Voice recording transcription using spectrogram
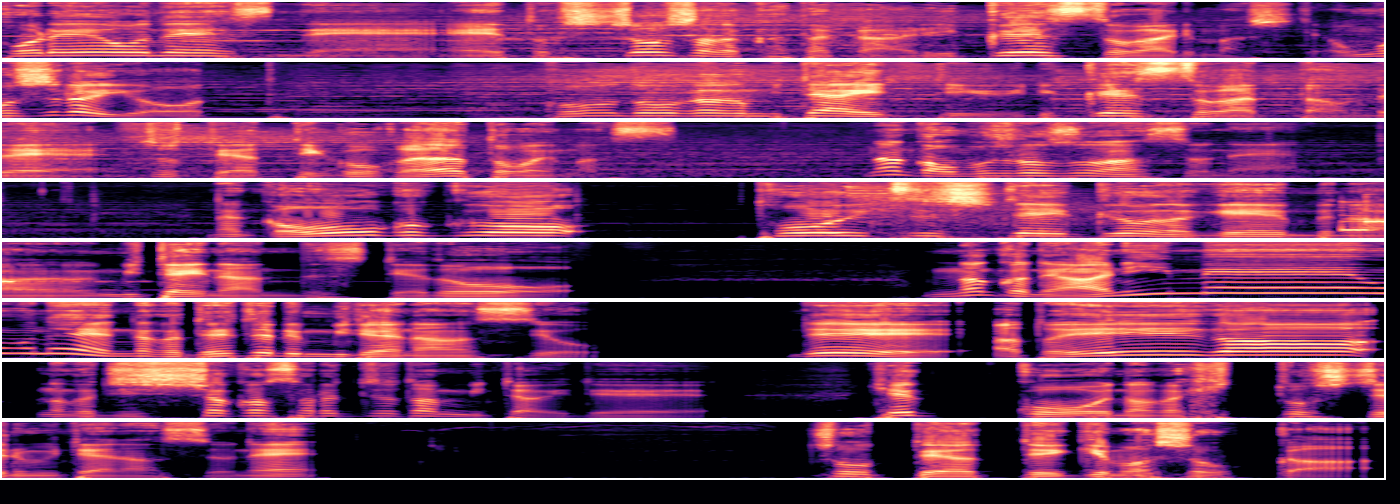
これをですね、えっ、と、視聴者の方からリクエストがありまして、面白いよって、この動画が見たいっていうリクエストがあったので、ちょっとやっていこうかなと思います。なんか面白そうなんですよね。なんか王国を統一していくようなゲームな、みたいなんですけど、なんかね、アニメもね、なんか出てるみたいなんですよ。で、あと映画、なんか実写化されてたみたいで、結構なんかヒットしてるみたいなんですよね。ちょっとやっていきましょうか。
